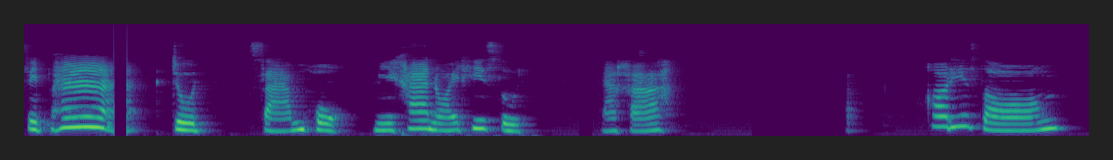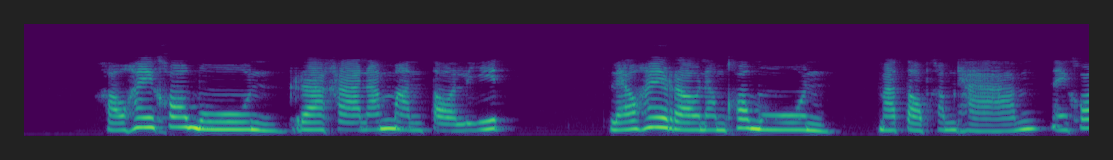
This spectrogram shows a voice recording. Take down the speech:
15.36 มีค่าน้อยที่สุดนะคะ ข้อที่ 2 เขาให้ข้อมูล ราคาน้ำมันต่อลิตร แล้วให้เรานำข้อมูลมาตอบคำถามในข้อ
